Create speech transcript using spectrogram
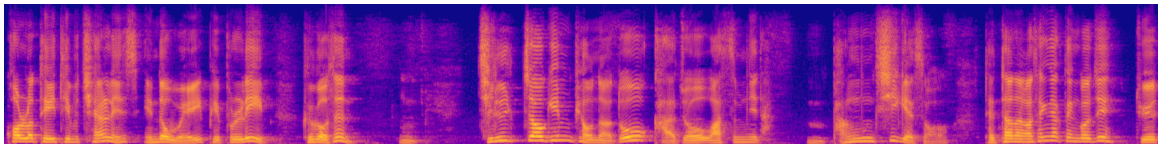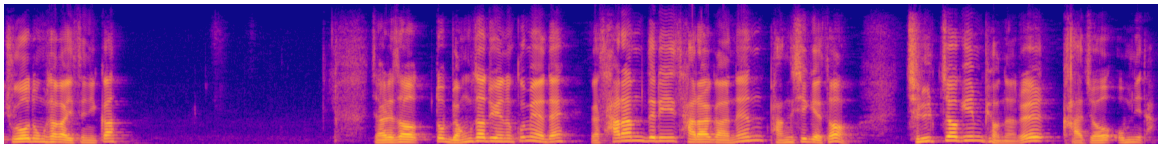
qualitative challenge in the way people live. 그것은 음, 질적인 변화도 가져왔습니다. 음, 방식에서 대타나가 생략된 거지 뒤에 주어 동사가 있으니까 자 그래서 또 명사 뒤에는 꾸며야 돼. 그러니까 사람들이 살아가는 방식에서 질적인 변화를 가져옵니다.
